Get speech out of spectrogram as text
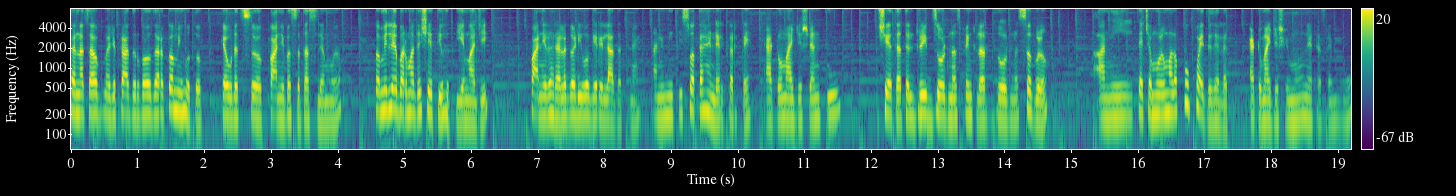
तणाचा म्हणजे प्रादुर्भाव जरा कमी होतो. तेवढंच पाणी बसत असल्यामुळं. कमी लेबरमध्ये शेती होतीये माझी. पाणी धरायला गडी वगैरे लागत नाही. आणि मी ती स्वतः हँडल करते. ॲटोमायझेशन टू शेतातील ड्रीप जोडणं स्प्रिंकलर जोडणं सगळं. आणि त्याच्यामुळे मला खूप फायदे झालेत म्हणून नेटाफेमुळे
